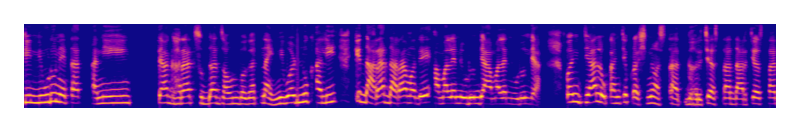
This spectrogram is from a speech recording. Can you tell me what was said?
की निवडून येतात आणि त्या घरात सुद्धा जाऊन बघत नाही. निवडणूक आली की दारात दारामध्ये आम्हाला निवडून द्या आम्हाला निवडून द्या. पण ज्या लोकांचे प्रश्न असतात घरचे असतात दारचे असतात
